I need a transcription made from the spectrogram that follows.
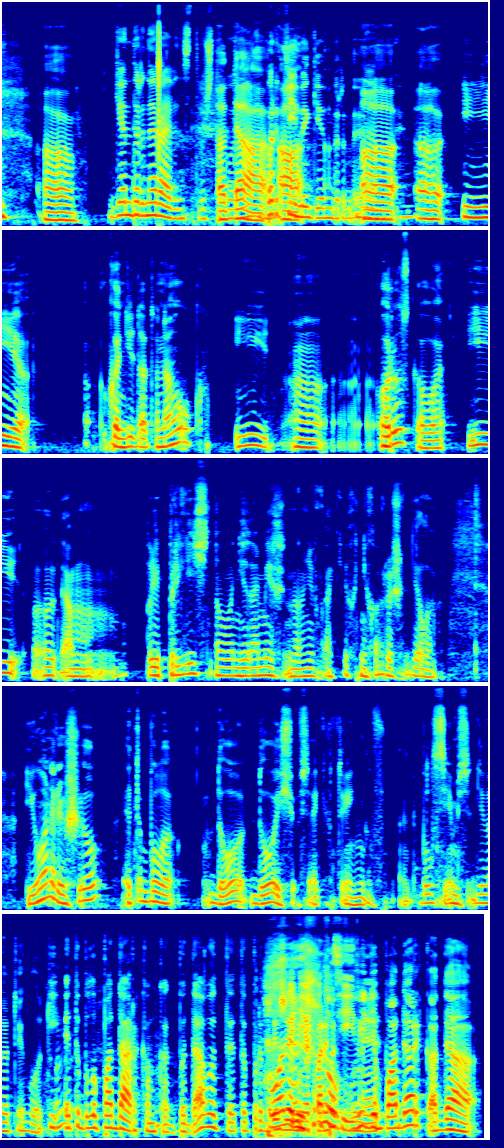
А, Гендерное равенство, чтобы да, партийно-гендерное. А, а, и кандидата наук, и а, русского, и а, там, при, приличного, не замешанного ни в каких нехороших делах. И он решил, это было до, до еще всяких тренингов. Это был 79-й год. И он, это было подарком, как бы, да, вот это продвижение он партийное? в виде подарка, да,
